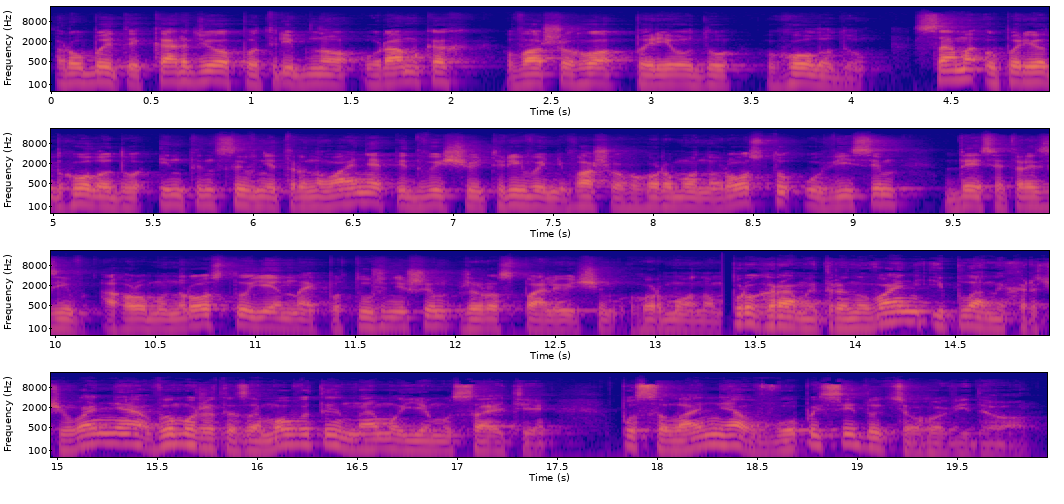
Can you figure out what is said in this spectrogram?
робити кардіо потрібно у рамках вашого періоду голоду. Саме у період голоду інтенсивні тренування підвищують рівень вашого гормону росту у 8-10 разів. А гормон росту є найпотужнішим жироспалюючим гормоном. Програми тренувань і плани харчування ви можете замовити на моєму сайті. Посилання в описі до цього відео.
